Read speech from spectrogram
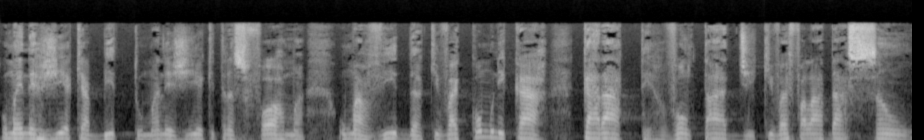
uma energia que habita, uma energia que transforma, uma vida que vai comunicar caráter, vontade, que vai falar da ação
